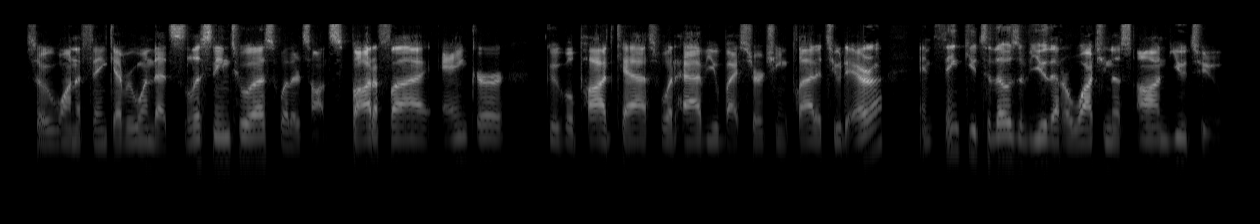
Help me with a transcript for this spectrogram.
So, we want to thank everyone that's listening to us, whether it's on Spotify, Anchor, Google Podcasts, what have you, by searching Platitude Era. And thank you to those of you that are watching us on YouTube,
